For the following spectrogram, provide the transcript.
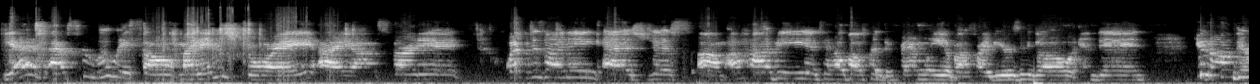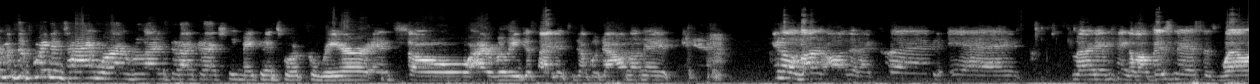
Yes, absolutely. So, my name is Joy. I um, started web designing as just um, a hobby and to help out friends and family about five years ago. And then you know, there was a point in time where I realized that I could actually make it into a career. And so I really decided to double down on it and, you know, learn all that I could and learn everything about business as well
